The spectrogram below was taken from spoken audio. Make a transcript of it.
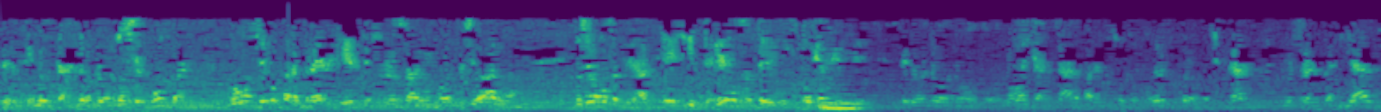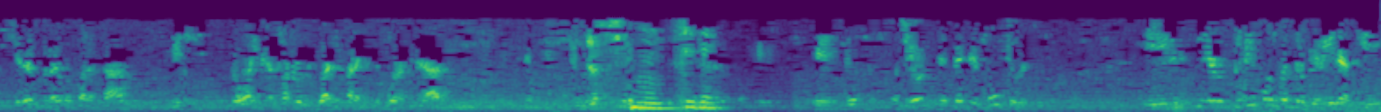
pero que no, no, no, no se ocupan. ¿Cómo hacemos para traer gente si no por dónde llevarla? Entonces vamos a decir, tenemos hoteles, obviamente, pero no, no, no, va a alcanzar para nosotros poder promocionar nuestra localidad y querer traerlo para acá, eh, no va a alcanzar los lugares para que se puedan quedar. Mm, sí, sí. porque eh, nuestra situación depende mucho de eso. Y, el turismo nuestro que viene aquí,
